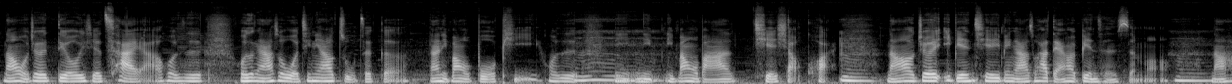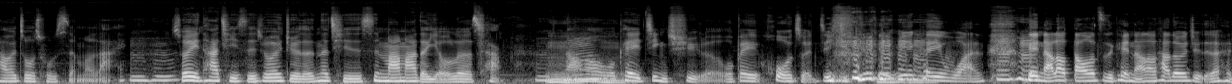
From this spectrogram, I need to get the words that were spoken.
然后我就会丢一些菜啊，或者是，或者跟他说我今天要煮这个，然后你帮我剥皮，或者你你你帮我把它切小块，嗯，然后就会。一边切一边跟他说，他等下会变成什么，嗯，然后他会做出什么来，嗯哼，所以他其实就会觉得那其实是妈妈的游乐场，嗯，然后我可以进去了，我被获准进去里面可以玩，可以拿到刀子，可以拿到，他都会觉得很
